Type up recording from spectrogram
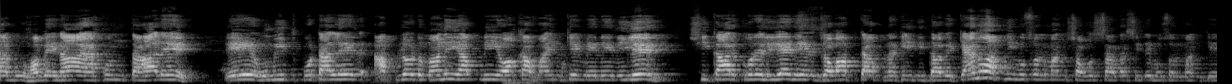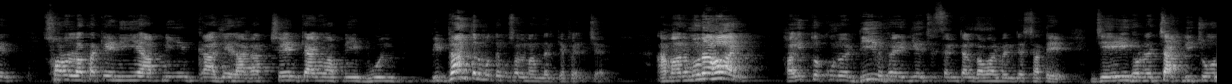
লাগু হবে না, এখন তাহলে এ উমিত পোর্টালের আপলোড মানেই আপনি ওয়াকা ফাইনকে মেনে নিলেন। স্বীকার করে নিলেন, এর জবাবটা আপনাকেই দিতে হবে। কেন আপনি মুসলমান সহজ সাদা সিধে মুসলমানকে, সরলতাকে নিয়ে আপনি কাজে লাগাচ্ছেন? কেন আপনি ভুল বিভ্রান্তের মধ্যে মুসলমানদেরকে ফেলছেন? আমার মনে হয়, হয়তো কোনো ডিল হয়ে গিয়েছে সেন্ট্রাল গভর্নমেন্টের সাথে, যে এই ধরনের চাকরি চোর,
